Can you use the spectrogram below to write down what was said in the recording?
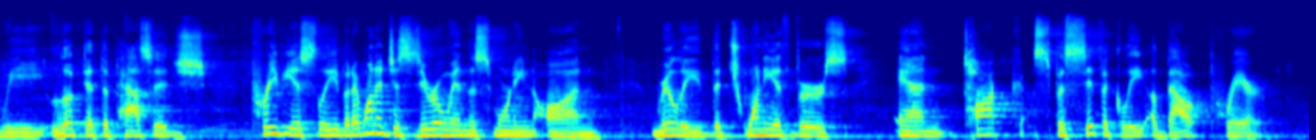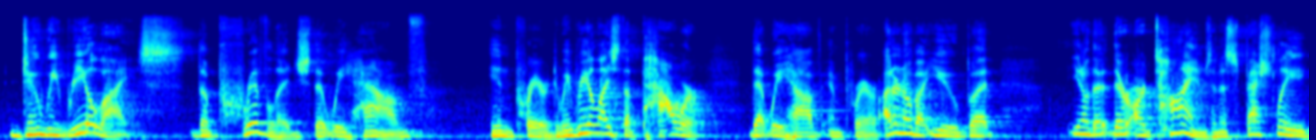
We looked at the passage previously, but I want to just zero in this morning on really the 20th verse and talk specifically about prayer. Do we realize the privilege that we have in prayer? Do we realize the power that we have in prayer? I don't know about you, but you know, there, there are times, and especially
